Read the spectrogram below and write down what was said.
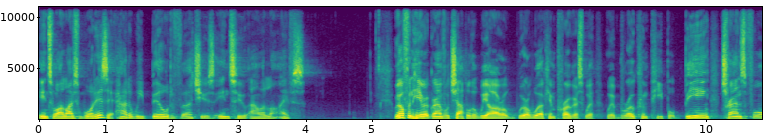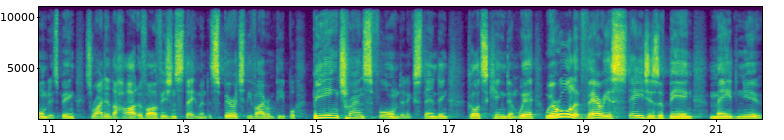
into our lives. What is it? How do we build virtues into our lives? We often hear at Granville Chapel that we are a, we're a work in progress. We're, we're broken people being transformed. It's, being, it's right in the heart of our vision statement. Spiritually vibrant people being transformed and extending God's kingdom. We're, we're all at various stages of being made new.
